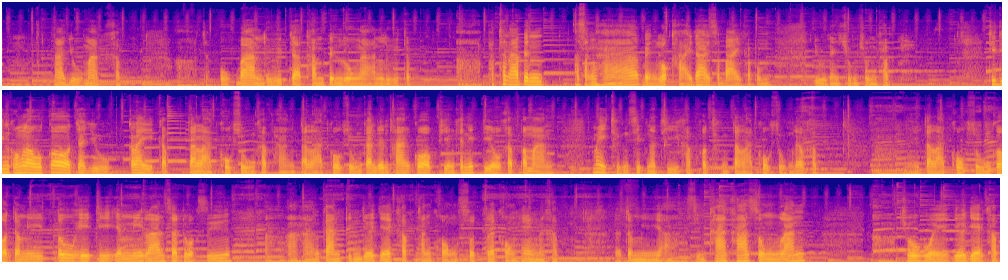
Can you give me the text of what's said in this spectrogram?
น่าอยู่มากครับจะปลูกบ้านหรือจะทำเป็นโรงงานหรือจะอพัฒนาเป็นอสังหาแบ่งลกขายได้สบายครับผมอยู่ในชุมชนครับ ที่ดินของเราก็จะอยู่ใกล้กับตลาดโคกสูงครับห่างตลาดโคกสูงการเดินทางก็เพียงแค่นิดเดียวครับ ประมาณไม่ถึง 10 นาทีครับ ก็ถึงตลาดโคกสูงแล้วครับ ตลาดโคกสูงก็จะมีตู้ ATM มีร้านสะดวกซื้ออาอาหารการกินเยอะแยะครับ ทั้งของสดและของแห้งนะครับ แล้วจะมีสินค้าค้าส่งร้านโชว์หวยเยอะแยะครับ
